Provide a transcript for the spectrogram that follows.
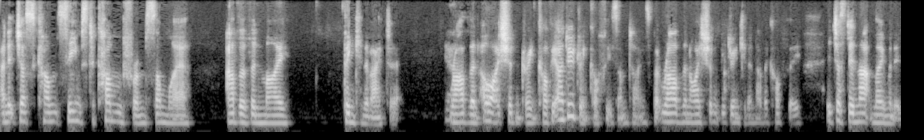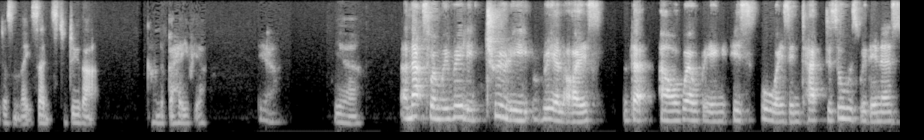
and it just comes seems to come from somewhere other than my thinking about it yeah. rather than oh i shouldn't drink coffee. I do drink coffee sometimes but rather than oh, i shouldn't be drinking another coffee it just in that moment it doesn't make sense to do that kind of behavior. Yeah. Yeah. And that's when we really truly realize that our well-being is always intact is always within us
